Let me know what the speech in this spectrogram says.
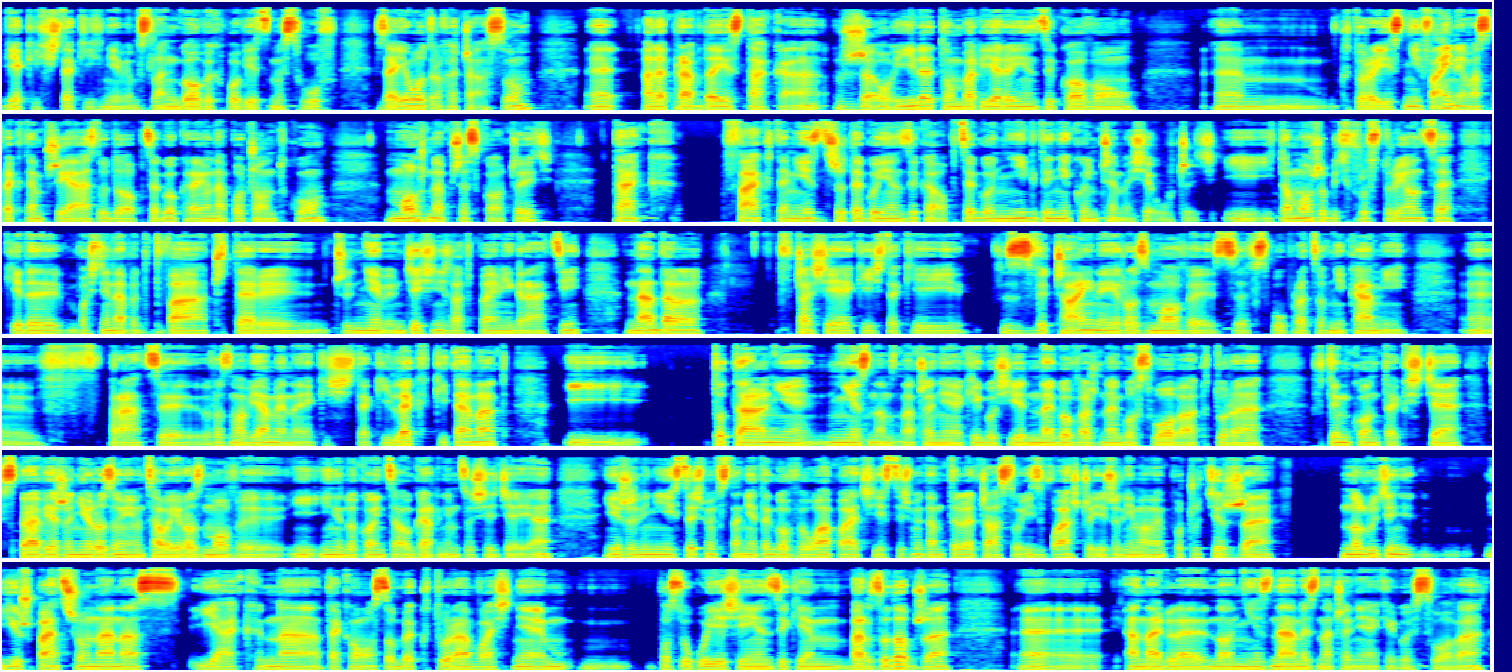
jakichś takich, nie wiem, slangowych powiedzmy słów, zajęło trochę czasu, e, ale prawda jest taka, że o ile tą barierę językową, która jest niefajnym aspektem przyjazdu do obcego kraju na początku, można przeskoczyć, tak faktem jest, że tego języka obcego nigdy nie kończymy się uczyć. I, I, to może być frustrujące, kiedy właśnie nawet 2, 4 czy nie wiem, 10 lat po emigracji nadal w czasie jakiejś takiej zwyczajnej rozmowy ze współpracownikami e, w pracy rozmawiamy na jakiś taki lekki temat i totalnie nie znam znaczenia jakiegoś jednego ważnego słowa, które w tym kontekście sprawia, że nie rozumiem całej rozmowy i, i, nie do końca ogarniam, co się dzieje. Jeżeli nie jesteśmy w stanie tego wyłapać, jesteśmy tam tyle czasu i zwłaszcza jeżeli mamy poczucie, że no ludzie już patrzą na nas jak na taką osobę, która właśnie posługuje się językiem bardzo dobrze, e, a nagle no, nie znamy znaczenia jakiegoś słowa,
